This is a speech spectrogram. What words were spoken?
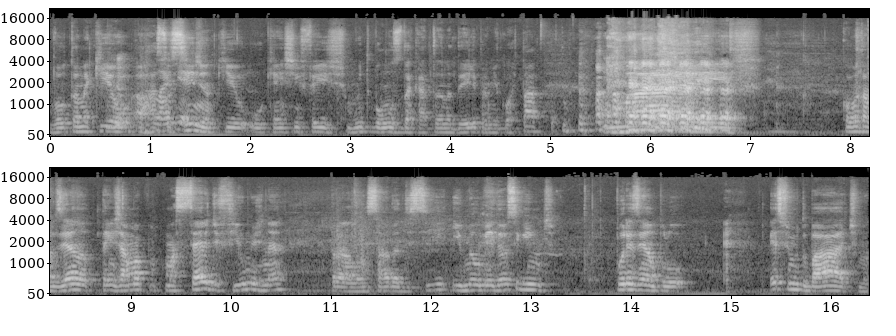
voltando aqui ao, ao raciocínio, que o Kenshin fez muito bom uso da katana dele pra me cortar. Mas, como eu tava dizendo, tem já uma, uma série de filmes, né? Pra lançar da DC. E o meu medo é o seguinte. Por exemplo, esse filme do Batman,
